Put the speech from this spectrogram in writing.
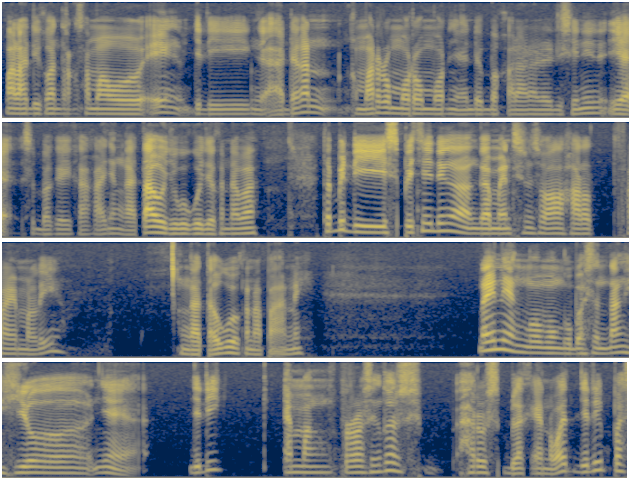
malah dikontrak sama WWE jadi nggak ada kan. Kemarin rumor-rumornya ada bakalan ada di sini ya sebagai kakaknya nggak tahu juga gue juga kenapa. Tapi di speechnya dia nggak mention soal Hart family nggak tahu gue kenapa aneh. Nah ini yang ngomong gue bahas tentang heelnya ya. Jadi emang pro wrestling itu harus harus black and white. Jadi pas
